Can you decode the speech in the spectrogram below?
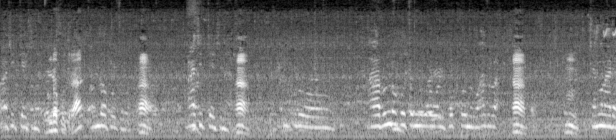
రాసి ఇచ్చేసిన రెండో కూతురా? రెండో కూతురు. ఇప్పుడు ఆ రెండో కూతుర్ని కూడా వాళ్ళు పెట్టుకొని వాదల చెంగనాడే.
